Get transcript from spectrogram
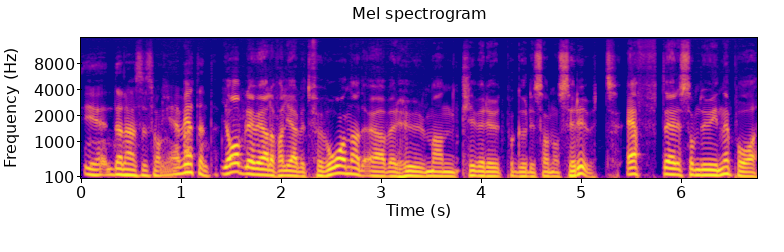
i, den här säsongen. Jag vet inte. Jag blev i alla fall jävligt förvånad över hur man kliver ut på Goodison och ser ut. Efter, som du är inne på,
